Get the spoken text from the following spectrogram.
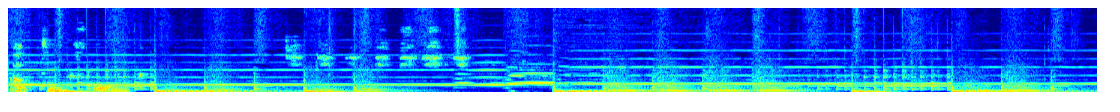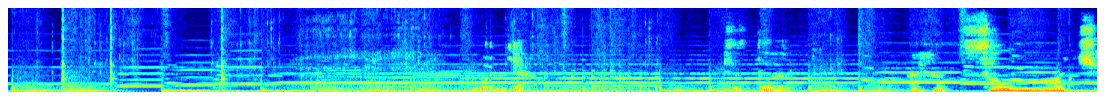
how things work. But yeah, just that I have so much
